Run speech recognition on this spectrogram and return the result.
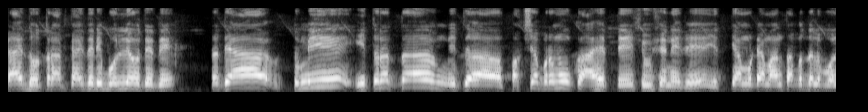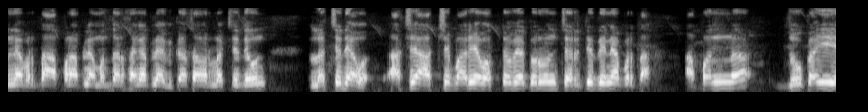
काय धोत्रात काहीतरी बोलले होते ते. तर त्या तुम्ही इतरत पक्षप्रमुख आहेत ते शिवसेनेचे इतक्या मोठ्या माणसाबद्दल बोलण्याकरता आपण आपल्या मतदारसंघातल्या विकासावर लक्ष देऊन लक्ष द्यावं. अक्षय आक्षेपार्ह वक्तव्य करून चर्चेत येण्याकरता आपण जो काही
